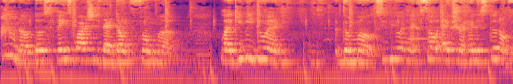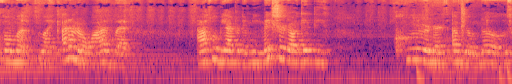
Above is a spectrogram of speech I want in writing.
I don't know, those face washes that don't foam up. Like you be doing the most. You be doing that so extra and it still don't foam up. Like, I don't know why, but that's what be happening to me. Make sure y'all get these corners of your nose.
